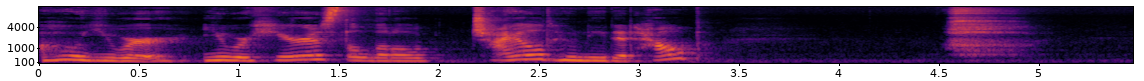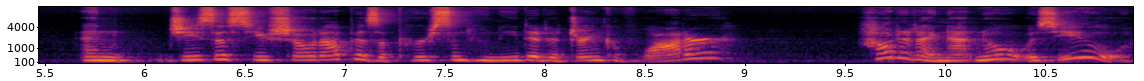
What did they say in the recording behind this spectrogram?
oh, you were you were here as the little child who needed help? And Jesus, you showed up as a person who needed a drink of water? How did I not know it was you?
